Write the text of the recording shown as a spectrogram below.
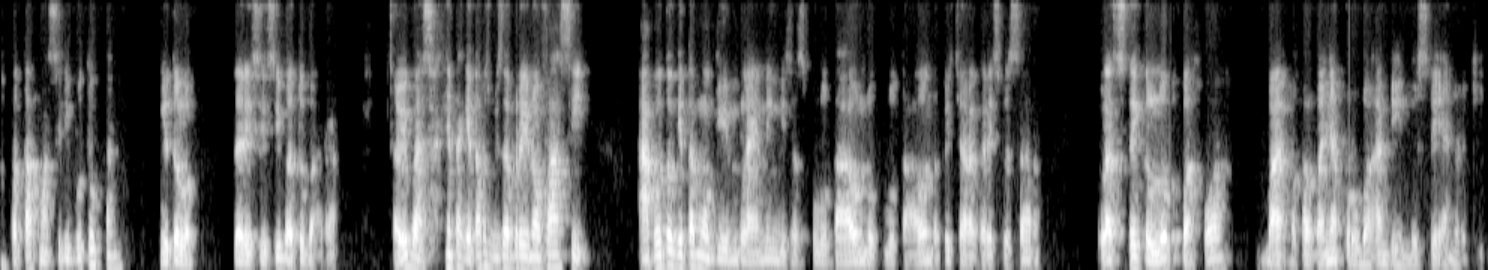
tetap masih dibutuhkan, gitu loh, dari sisi batu bara. Tapi bahasanya kita harus bisa berinovasi aku tuh kita mau game planning bisa 10 tahun, 20 tahun, tapi secara garis besar, let's take a look bahwa bakal banyak perubahan di industri energi.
